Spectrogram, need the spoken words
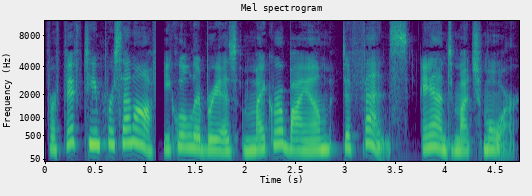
for 15% off Equilibria's microbiome defense and much more.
